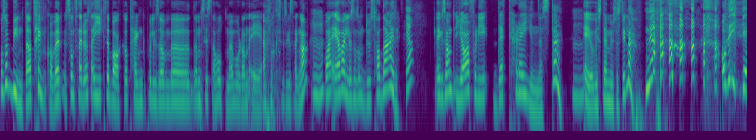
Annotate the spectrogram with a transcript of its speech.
Og så begynte jeg å tenke over Sånn seriøst, jeg gikk tilbake og tenkte på liksom eh, de siste jeg holdt på med, hvordan er jeg faktisk i senga? Mm. Og jeg er veldig sånn som du sa der. Ja. Ikke sant? Ja, fordi det kleineste Mm. er jo hvis det er musestille. Og det ikke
